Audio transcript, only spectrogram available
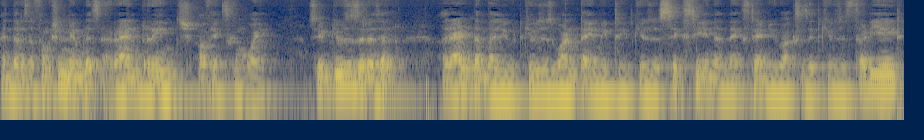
and there is a function named as randrange of x and y. So it gives us a result, a random value. It gives us one time it, it gives us 16 and the next time you access it gives us 38.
